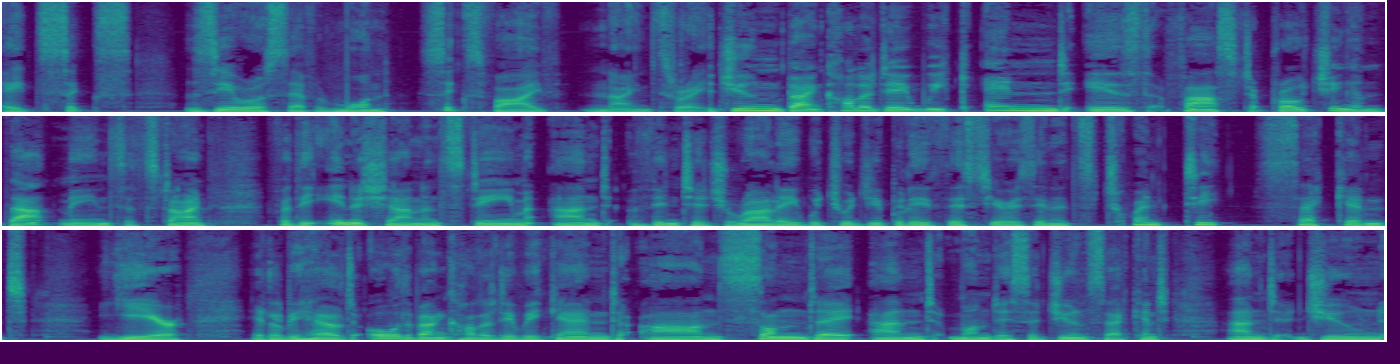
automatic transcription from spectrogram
086 071 6593. The June bank holiday weekend is fast approaching, and that means it's time for the Inishannon Steam and Vintage Rally, which would you believe this year is in its 22nd year. It'll be held over the bank holiday weekend on Sunday and Monday, so June 2nd and June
